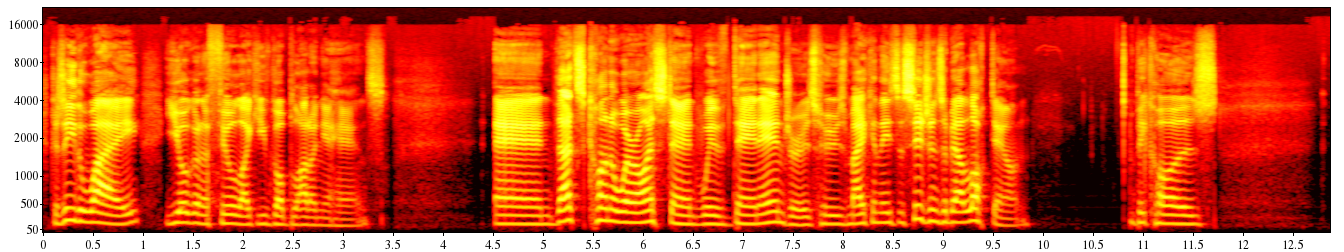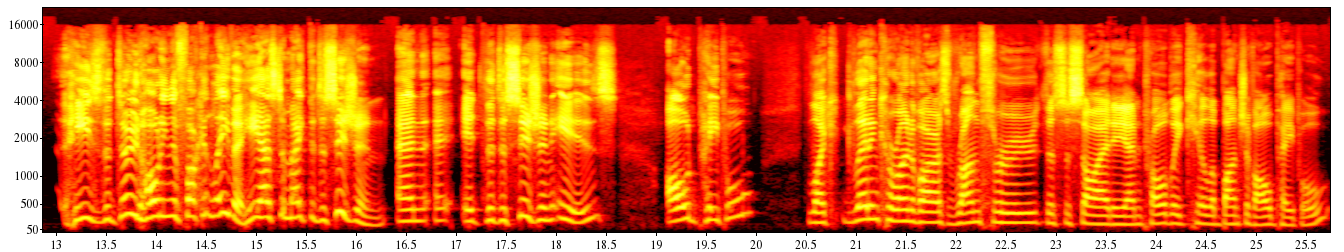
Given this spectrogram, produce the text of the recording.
Because either way, you're going to feel like you've got blood on your hands. And that's kind of where I stand with Dan Andrews, who's making these decisions about lockdown. Because he's the dude holding the fucking lever. He has to make the decision. And it the decision is old people like letting coronavirus run through the society and probably kill a bunch of old people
